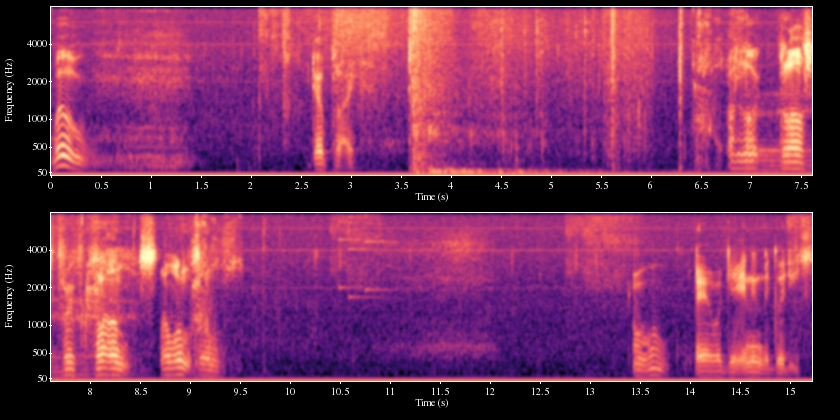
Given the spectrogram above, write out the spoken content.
Whoa! Go play. I like blast-proof plants. I want some. Oh, now we're getting into goodies.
